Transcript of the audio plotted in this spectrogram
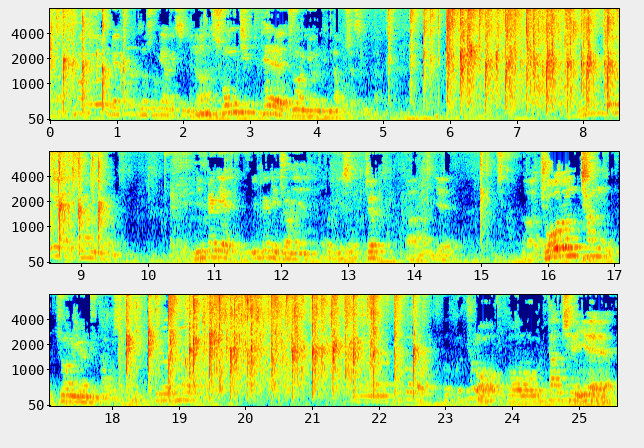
어, 중앙위원 몇더 소개하겠습니다. 송진태 중앙위원님 나오셨습니다. 민병의 중앙위원, 민병의 민병의 중앙위원 어디 계세요? 저, 아, 예, 어, 조돈창 중앙위원님 나오셨습니다. 어, 그리고 어, 끝으로 어, 우리 단체의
